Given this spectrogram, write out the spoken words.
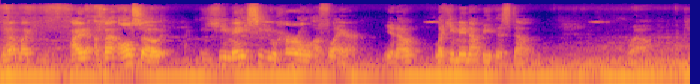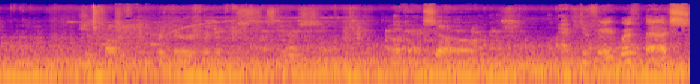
And I'm like, I. But also, he may see you hurl a flare. You know, like he may not be this dumb. Well, Just probably from right there, like on stairs. Okay, so activate with X.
